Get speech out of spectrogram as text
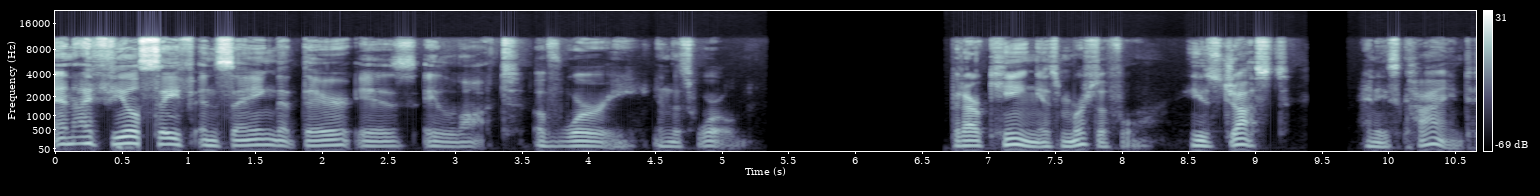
And I feel safe in saying that there is a lot of worry in this world. But our King is merciful, He is just, and He's kind.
